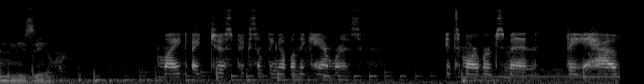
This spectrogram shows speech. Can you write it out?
in the museum. Mike, I just picked something up on the cameras. It's Marburg's men. They have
